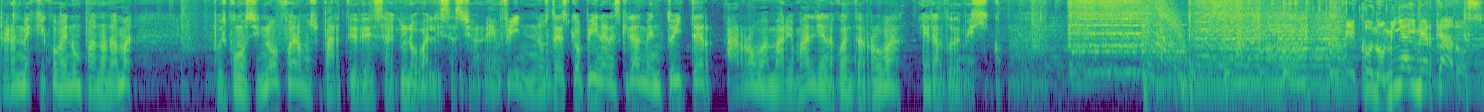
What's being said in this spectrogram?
pero en México ven un panorama pues como si no fuéramos parte de esa globalización. En fin, ¿ustedes qué opinan? Escríbanme en Twitter, arroba Mario Mal y en la cuenta arroba Heraldo de México. Economía y mercados.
